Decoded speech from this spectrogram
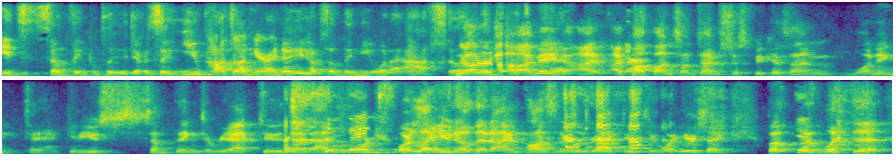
it's something completely different. So you popped on here. I know you have something you want to ask. So no, no, no. I mean, I, I yeah. pop on sometimes just because I'm wanting to give you something to react to that I or, or, let you know that I'm positively reacting to what you're saying. But, but one of the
